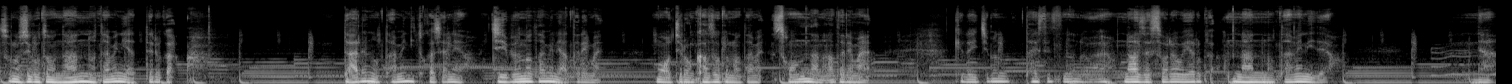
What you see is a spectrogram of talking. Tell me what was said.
その仕事を何のためにやってるか。誰のためにとかじゃねえよ。自分のために当たり前。もちろん家族のため。そんなの当たり前。けど一番大切なのはなぜそれをやるか。何のためにだよ。な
